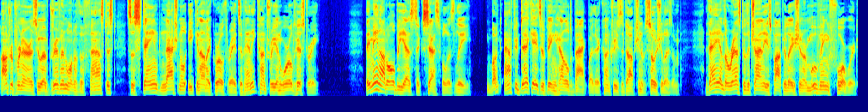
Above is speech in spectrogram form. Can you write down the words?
entrepreneurs who have driven one of the fastest, sustained national economic growth rates of any country in world history. They may not all be as successful as Li, but after decades of being held back by their country's adoption of socialism, they and the rest of the Chinese population are moving forward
